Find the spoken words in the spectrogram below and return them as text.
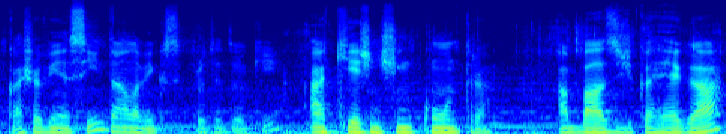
A caixa vem assim, tá? Ela vem com esse protetor aqui. Aqui a gente encontra a base de carregar.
